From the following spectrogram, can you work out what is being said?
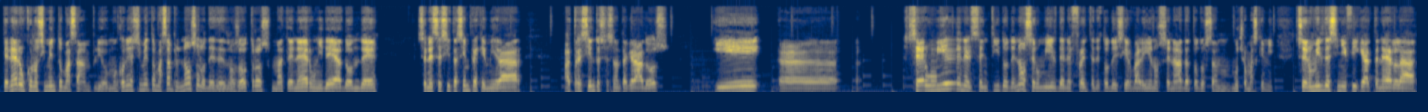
tener un conocimiento más amplio, un conocimiento más amplio no solo desde nosotros, sino tener una idea donde se necesita siempre que mirar a 360 grados y uh, ser humilde en el sentido de no ser humilde en el frente de todo y decir, vale, yo no sé nada, todos saben mucho más que mí. Ser humilde significa tener la,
